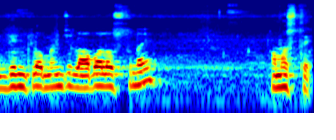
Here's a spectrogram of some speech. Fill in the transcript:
దీంట్లో మంచి లాభాలు వస్తున్నాయి. నమస్తే.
